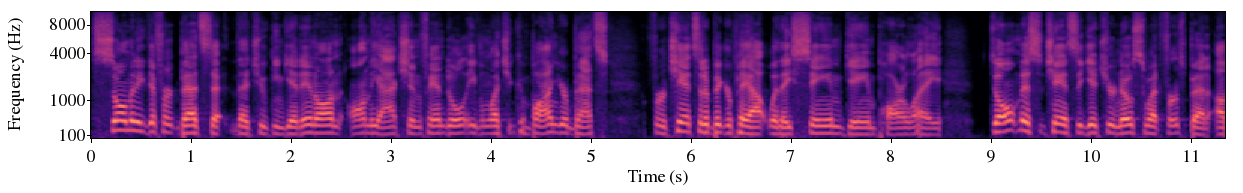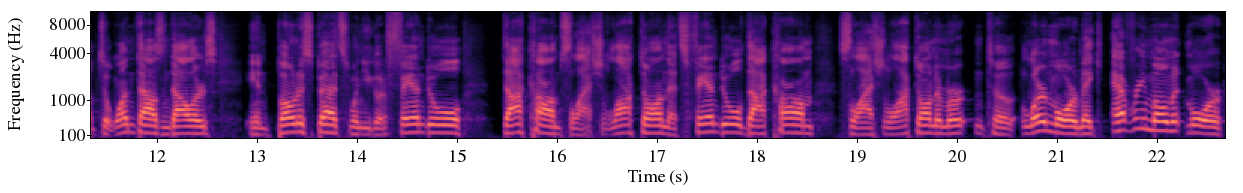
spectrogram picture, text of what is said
So many different bets that, that you can get in on on the action. FanDuel even lets you combine your bets for a chance at a bigger payout with a same game parlay. Don't miss a chance to get your no sweat first bet up to $1,000 in bonus bets when you go to fanduel.com slash locked on. That's fanduel.com slash locked on to learn more. Make every moment more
